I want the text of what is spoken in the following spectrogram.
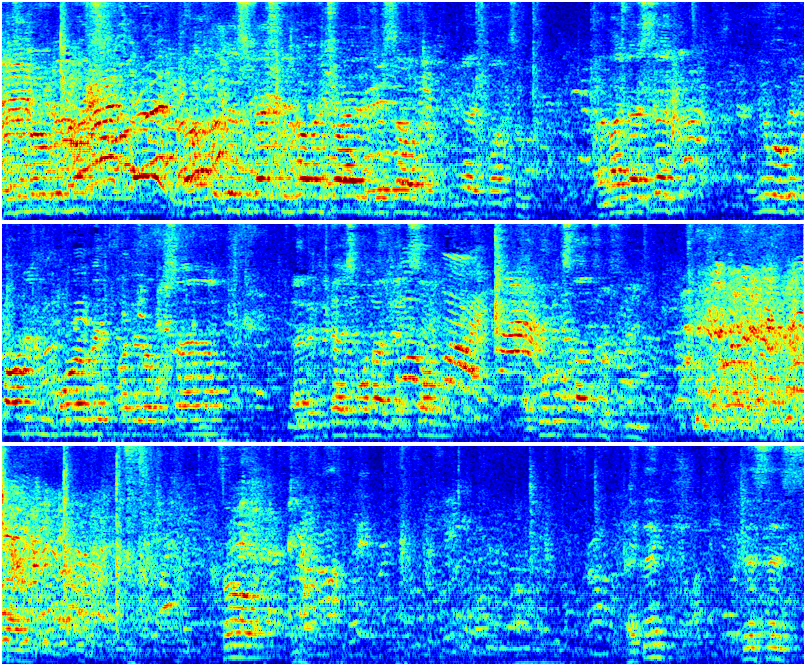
There's a little bit much. But after this, you guys can come and try it yourself if you guys want to. And like I said, you will be pounding more of it under the Roshana. And if you guys want to get some, I think it's not for free. So, I think this is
